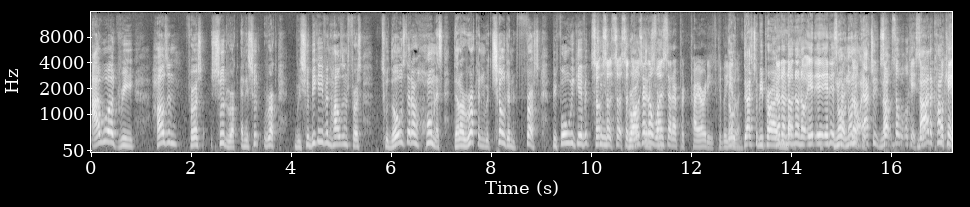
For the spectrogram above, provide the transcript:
I will agree, housing first should work, and it should work. We should be giving housing first to those that are homeless, that are working with children first, before we give it So, to so, so, so those are the ones first. that are priority to begin No, with. that should be priority. No, no, no, no, no. It, it, it is. No, pri- no, no, okay. actually, so, not- so okay, so not account- okay.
